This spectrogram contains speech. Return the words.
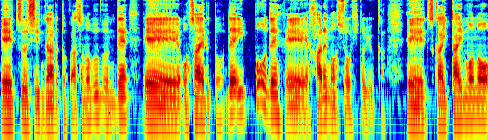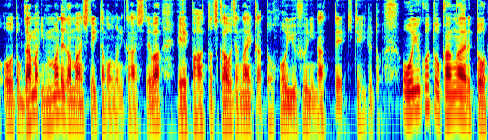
えー、通信であるとかその部分で、えー、抑えると。で一方で、えー、晴れの消費というか、えー、使いたいものと我慢今まで我慢していたものに関しては、えー、パーッと使おうじゃないかといういうふうになってきているということを考えると、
